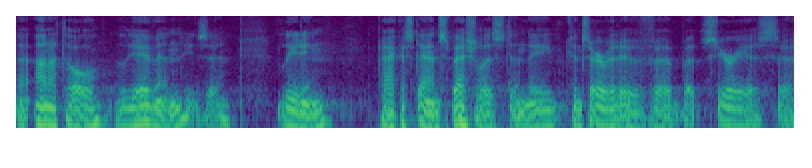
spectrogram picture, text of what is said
uh Anatol Lieven. He's a leading Pakistan specialist in the conservative uh, but serious uh,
